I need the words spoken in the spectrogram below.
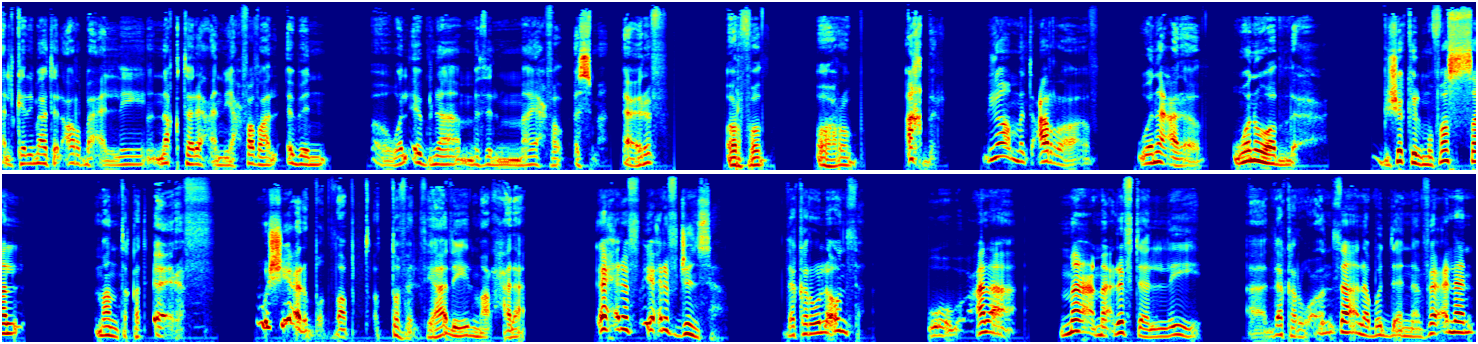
الكلمات الأربع اللي نقترح أن يحفظها الابن والابنة مثل ما يحفظ اسمه. اعرف ارفض اهرب أخبر. اليوم نتعرض ونعرض ونوضح بشكل مفصل منطقة اعرف. وش يعرف بالضبط الطفل في هذه المرحلة؟ اعرف يعرف جنسه ذكر ولا أنثى. وعلى مع معرفته لذكر وأنثى لابد أن فعلا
